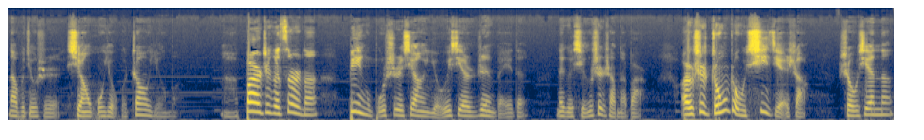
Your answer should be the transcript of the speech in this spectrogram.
那不就是相互有个照应吗？啊，伴儿这个字儿呢，并不是像有一些人认为的那个形式上的伴儿，而是种种细节上。首先呢，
